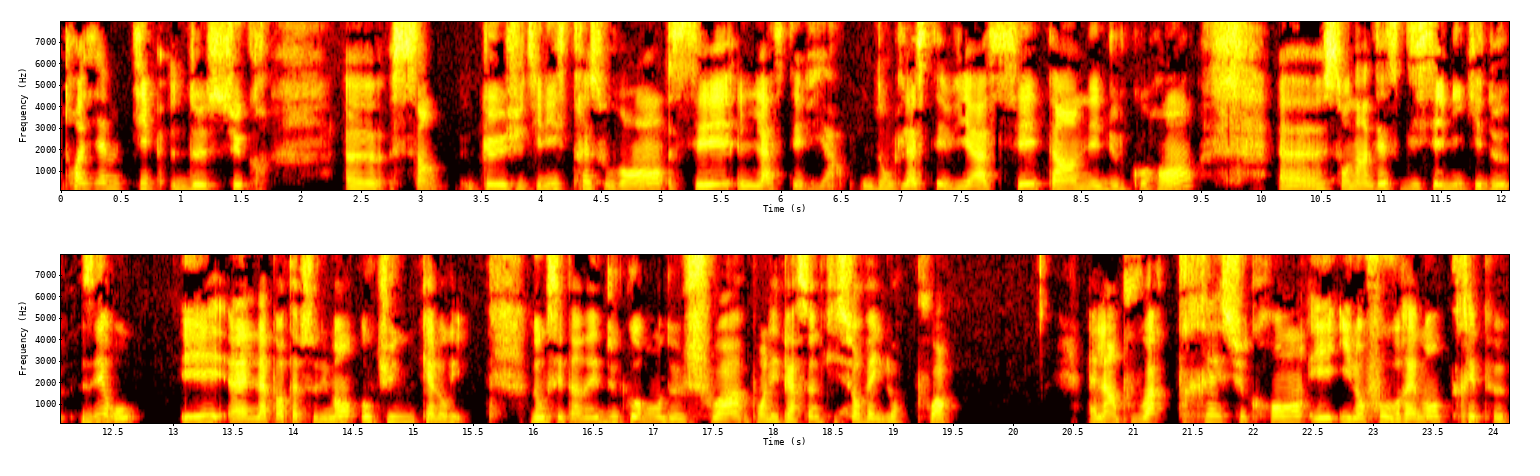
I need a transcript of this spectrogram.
Troisième type de sucre euh, sain que j'utilise très souvent, c'est la stevia. Donc la stevia, c'est un édulcorant. Euh, son index glycémique est de 0 et elle n'apporte absolument aucune calorie. Donc c'est un édulcorant de choix pour les personnes qui surveillent leur poids. Elle a un pouvoir très sucrant et il en faut vraiment très peu.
